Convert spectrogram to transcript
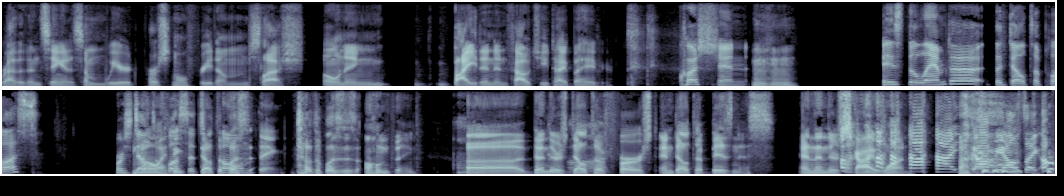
rather than seeing it as some weird personal freedom slash owning Biden and Fauci type behavior. Question Mm-hmm. Is the Lambda the Delta Plus? Or is Delta I Plus its Delta own Plus- thing? Delta Plus is his own thing. Uh, then there's Delta First and Delta Business, and then there's Sky One. you got me. I was like, oh,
